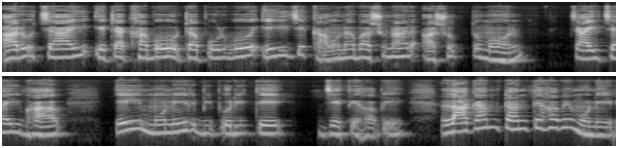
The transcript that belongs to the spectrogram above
আরও চাই, এটা খাব, ওটা পরবো, এই যে কামনা বাসনার আসক্ত মন চাই চাই ভাব, এই মনের বিপরীতে যেতে হবে। লাগাম টানতে হবে মনের।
